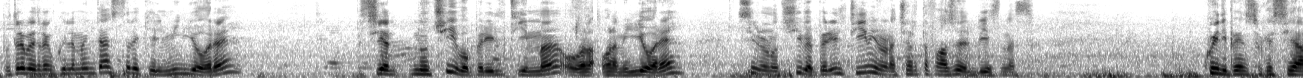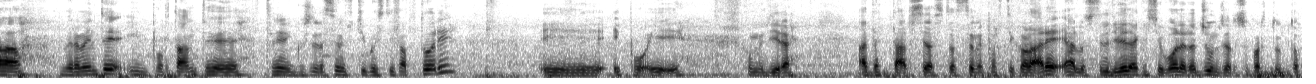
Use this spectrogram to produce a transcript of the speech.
Potrebbe tranquillamente essere che il migliore sia nocivo per il team o la, o la migliore siano nocive per il team in una certa fase del business. Quindi penso che sia veramente importante tenere in considerazione tutti questi fattori e, e poi, come dire, adattarsi alla situazione particolare e allo stile di vita che si vuole raggiungere soprattutto.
